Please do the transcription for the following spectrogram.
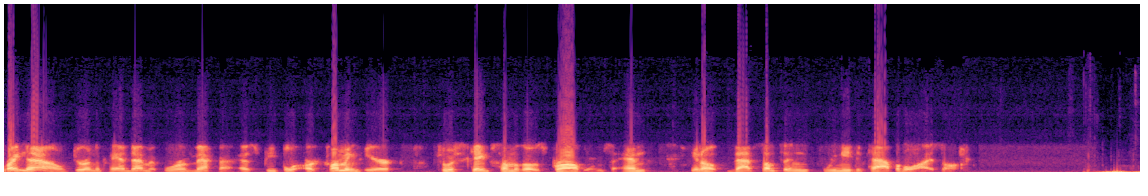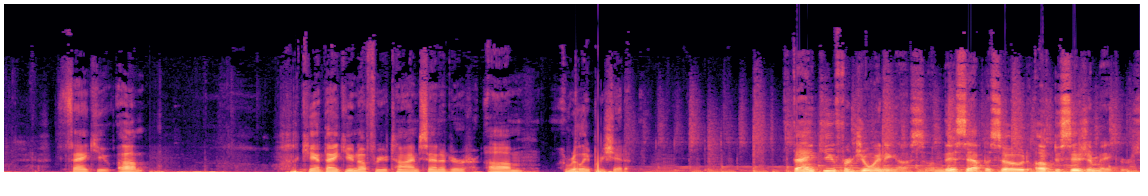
Right now, during the pandemic, we're a mecca as people are coming here to escape some of those problems. And, you know, that's something we need to capitalize on. Thank you. Um, can't thank you enough for your time, Senator. Um, really appreciate it. Thank you for joining us on this episode of Decision Makers.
